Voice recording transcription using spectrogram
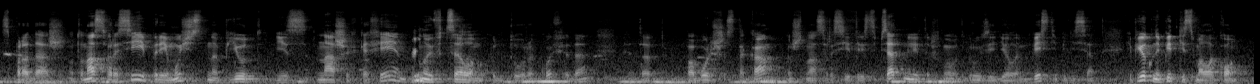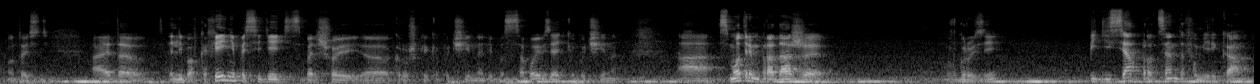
с продаж. Вот у нас в России преимущественно пьют из наших кофеин, ну и в целом культура кофе, да, это побольше стакан, потому что у нас в России 350 миллилитров, мы вот в Грузии делаем 250, и пьют напитки с молоком, ну то есть, а это либо в кофейне посидеть с большой э, кружкой капучино, либо с собой взять капучино. А, смотрим продажи в Грузии, 50% американо.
